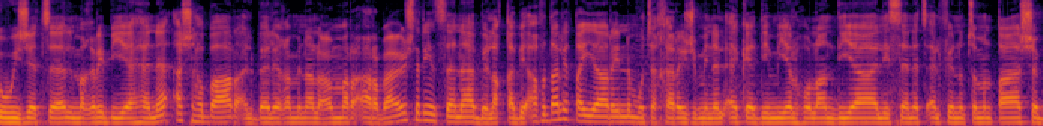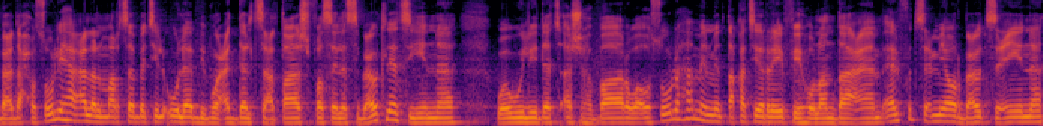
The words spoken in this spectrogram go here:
توجت المغربية هناء أشهبار البالغة من العمر 24 سنة بلقب أفضل طيار متخرج من الأكاديمية الهولندية لسنة 2018 بعد حصولها على المرتبة الأولى بمعدل 19.37 وولدت أشهبار وأصولها من منطقة الريف في هولندا عام 1994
